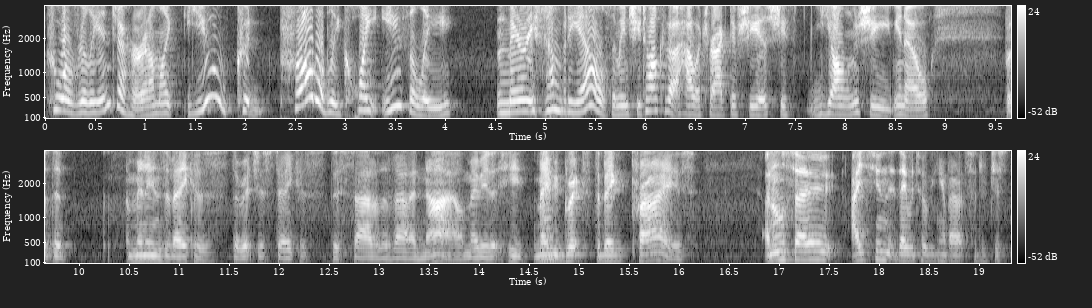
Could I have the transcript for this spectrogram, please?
who are really into her. And I'm like, you could probably quite easily marry somebody else. I mean, she talks about how attractive she is. She's young. She, you know, But the millions of acres, the richest acres this side of the Valley Nile. Maybe that he, maybe mm. Brick's the big prize. And also, I assume that they were talking about sort of just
